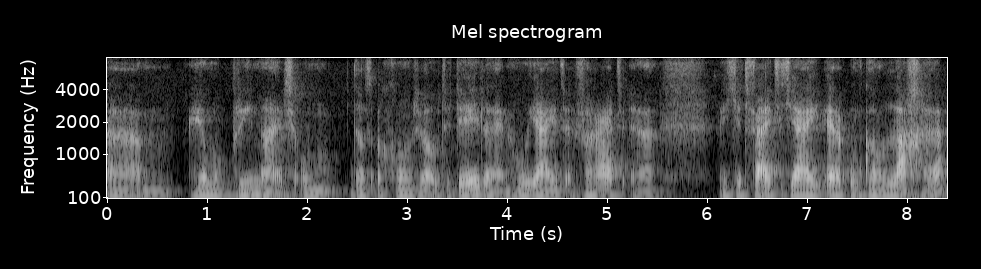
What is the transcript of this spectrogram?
um, helemaal prima is om dat ook gewoon zo te delen. En hoe jij het ervaart. Uh, weet je, het feit dat jij erom kan lachen.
